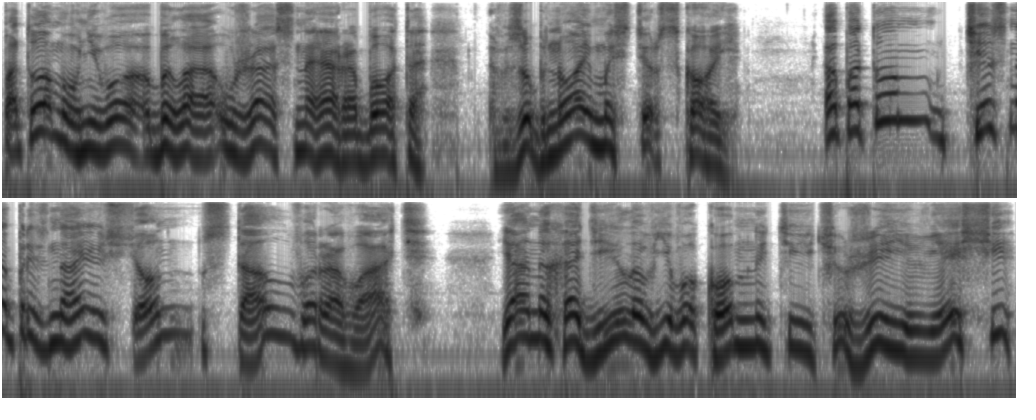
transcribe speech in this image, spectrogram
Потом у него была ужасная работа в зубной мастерской. А потом, честно признаюсь, он стал воровать. Я находила в его комнате чужие вещи,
